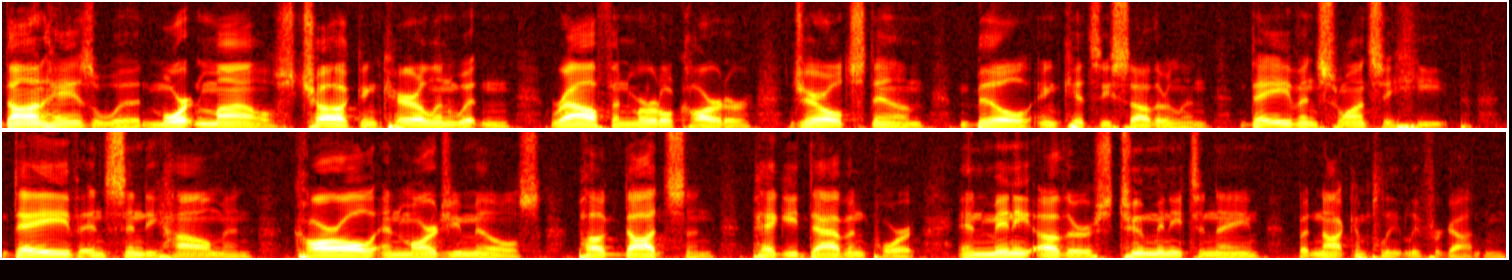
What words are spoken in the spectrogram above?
Don Hazelwood, Morton Miles, Chuck and Carolyn Witten, Ralph and Myrtle Carter, Gerald Stem, Bill and Kitsy Sutherland, Dave and Swansea Heap, Dave and Cindy Heilman, Carl and Margie Mills, Pug Dodson, Peggy Davenport, and many others, too many to name, but not completely forgotten.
